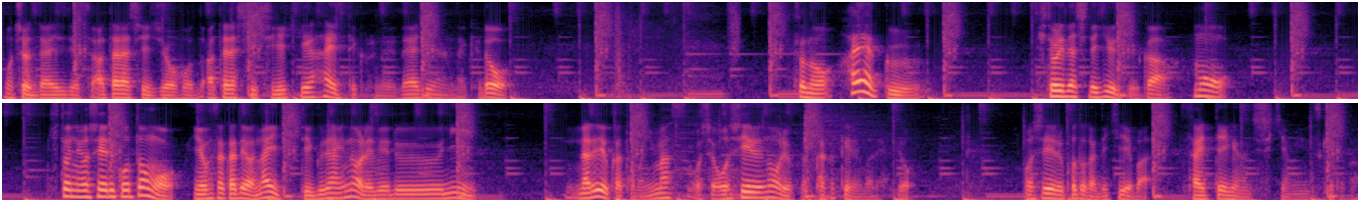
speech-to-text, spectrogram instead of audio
もちろん大事です新しい情報新しい刺激が入ってくるので大事なんだけどその早く独り立ちできるっていうかもう人に教えることもやぶさかではないっていうぐらいのレベルになれる方もいます。教える能力が高ければですよ。教えることができれば最低限の知識を身につければ。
